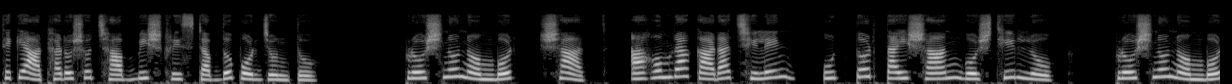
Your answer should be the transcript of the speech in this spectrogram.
থেকে আঠারোশো ছাব্বিশ খ্রিস্টাব্দ পর্যন্ত। প্রশ্ন নম্বর সাত, আহোমরা কারা ছিলেন? উত্তর তাই শান গোষ্ঠীর লোক। প্রশ্ন নম্বর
